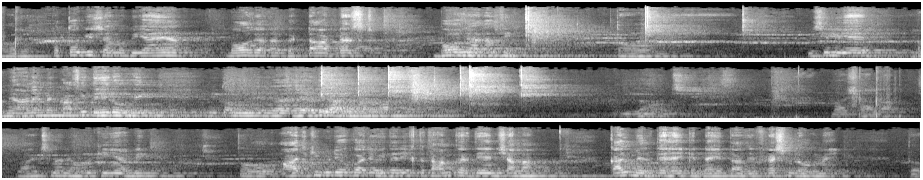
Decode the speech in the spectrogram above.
और पत्तों की से हम अभी आए हैं। बहुत ज़्यादा गट्टा डस्ट बहुत ज़्यादा थी। तो इसीलिए हमें आने में काफ़ी देर हो गई। नहीं तो हमने जो है जल्दी आ जाना था माशाल्लाह। लाइट्स मैंने ऑन की हैं अभी। तो आज की वीडियो का जो इधर अख्ताम करते हैं इन कल मिलते हैं एक नए ताज़े फ्रेश लोग में। तो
